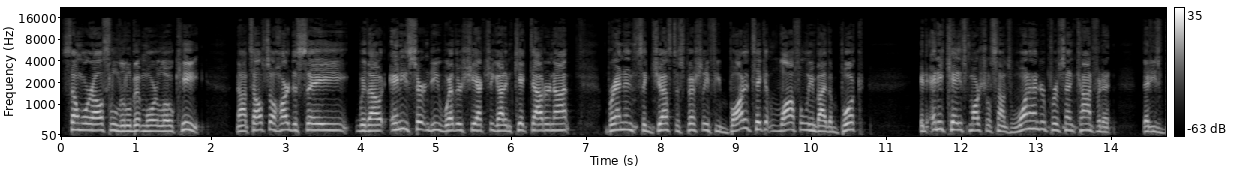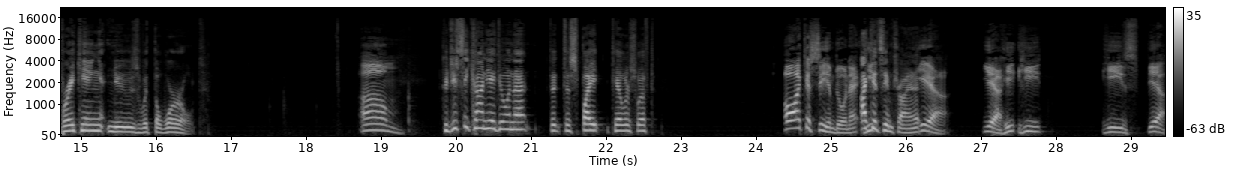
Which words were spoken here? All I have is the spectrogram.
somewhere else a little bit more low key. Now, it's also hard to say without any certainty whether she actually got him kicked out or not. Brandon suggests, especially if he bought a ticket lawfully and by the book. In any case, Marshall sounds 100% confident that he's breaking news with the world. Um, Could you see Kanye doing that to, to spite Taylor Swift? oh, I could see him doing that. I He- could see him trying it. Yeah, yeah. He he he's yeah.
